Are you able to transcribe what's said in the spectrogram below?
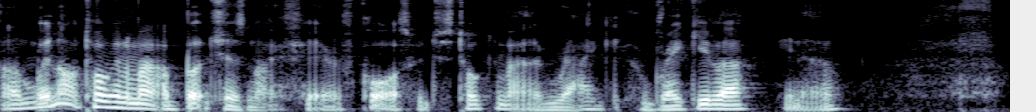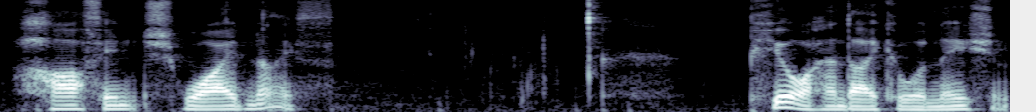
um, we're not talking about a butcher's knife here, of course. We're just talking about a, rag, a regular, you know, half inch wide knife. Pure hand eye coordination.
